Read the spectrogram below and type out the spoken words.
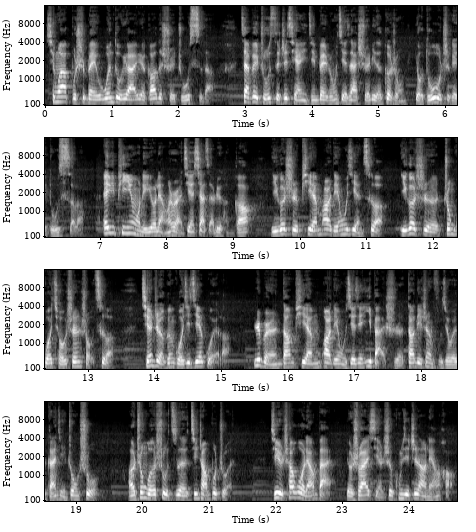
青蛙不是被温度越来越高的水煮死的，在被煮死之前已经被溶解在水里的各种有毒物质给毒死了。A P P 应用里有两个软件下载率很高，一个是 P M 二点五检测，一个是中国求生手册，前者跟国际接轨了。日本人当 P M 二点五接近一百时，当地政府就会赶紧种树，而中国的数字经常不准，即使超过两百，有时候还显示空气质量良好。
